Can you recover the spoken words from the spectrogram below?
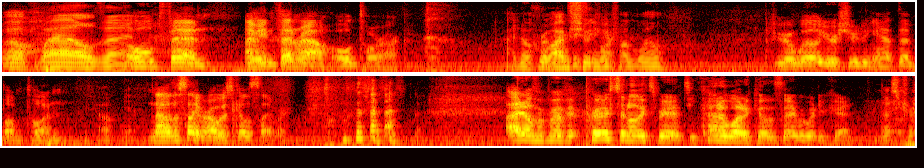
Well, Well then. old Fenn. I mean Fenn Rau, old Torok. I know who From I'm 64. shooting if I'm Will. If you're Will, you're shooting at the bumped one. Yep. Yeah. No, the slaver. Always kill the slaver. I know from personal experience, you kind of want to kill the slaver when you can. That's true.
